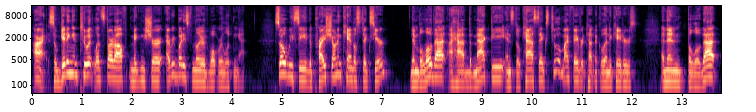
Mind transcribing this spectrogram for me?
All right, so getting into it, let's start off making sure everybody's familiar with what we're looking at. So we see the price shown in candlesticks here. Then below that, I have the MACD and stochastics, two of my favorite technical indicators. And then below that,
